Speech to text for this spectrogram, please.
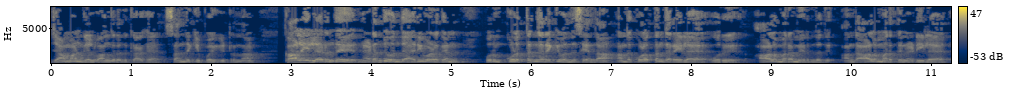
ஜாமான்கள் வாங்குறதுக்காக சந்தைக்கு போய்கிட்டு இருந்தான். காலையில இருந்து நடந்து வந்த அறிவழகன் ஒரு குளத்தங்கரைக்கு வந்து சேர்ந்தான். அந்த குளத்தங்கரையில ஒரு ஆலமரம் இருந்தது. அந்த ஆலமரத்தின் அடியில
